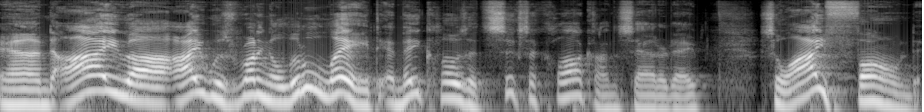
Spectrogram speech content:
And I, uh, I was running a little late, and they close at six o'clock on Saturday. So I phoned,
